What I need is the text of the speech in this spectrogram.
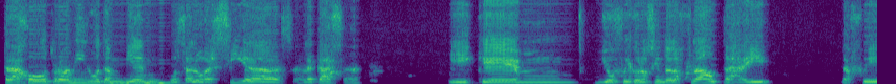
trajo otro amigo también, Gonzalo García, a la casa, y que mm, yo fui conociendo las flautas ahí, la fui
